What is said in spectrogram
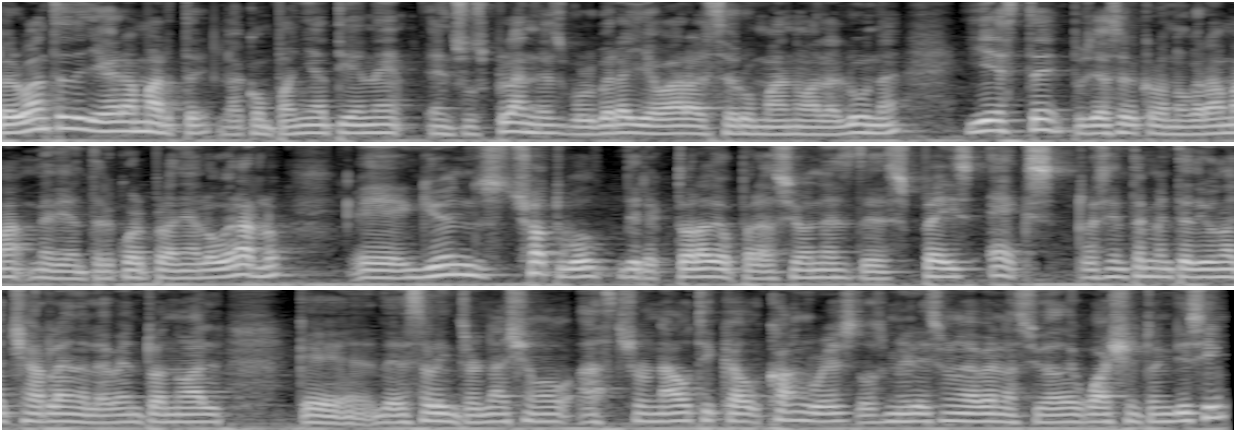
Pero antes de llegar a Marte, la compañía tiene en sus planes volver a llevar al ser humano a la Luna, y este pues ya es el cronograma mediante el cual planea lograrlo. Eh, Gunn Shotwell, directora de operaciones de SpaceX, recientemente dio una charla en el evento anual que es el International Astronautical Congress 2019 en la ciudad de Washington, D.C.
